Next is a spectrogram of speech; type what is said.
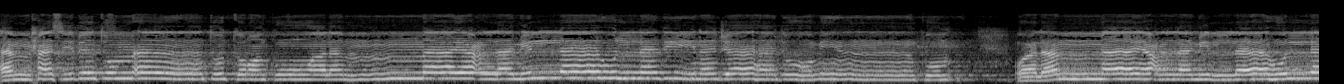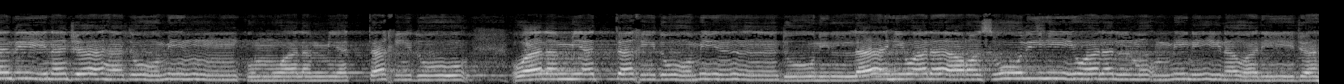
أم حسبتم أن تتركوا ولما يعلم الله الذين جاهدوا منكم ولما يعلم الله الذين جاهدوا منكم ولم يتخذوا ولم يتخذوا من دون الله ولا رسوله ولا المؤمنين وليجة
